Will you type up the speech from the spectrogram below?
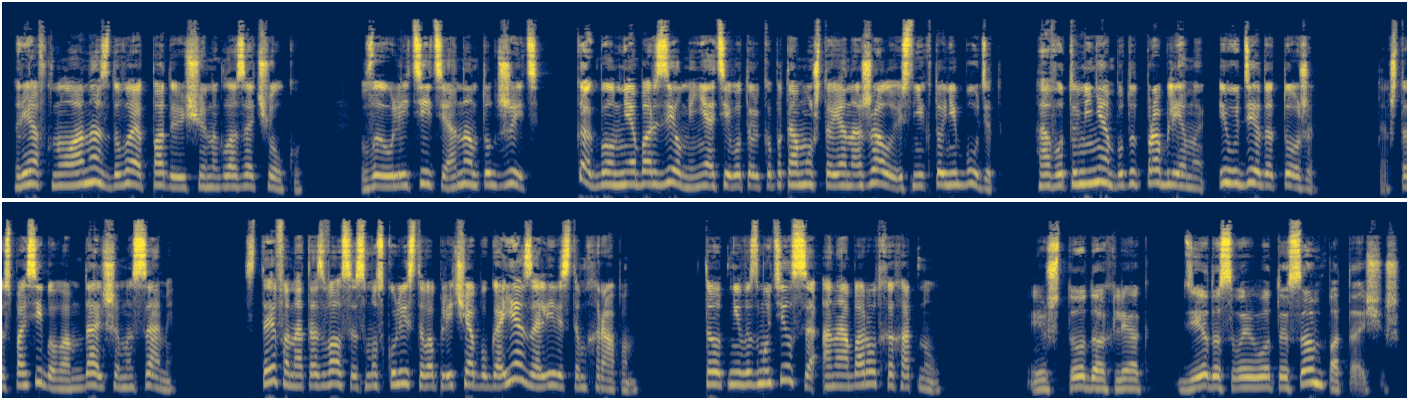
— рявкнула она, сдувая падающую на глаза челку. «Вы улетите, а нам тут жить. Как бы он ни оборзел, менять его только потому, что я нажалуюсь, никто не будет. А вот у меня будут проблемы, и у деда тоже. Так что спасибо вам, дальше мы сами». Стефан отозвался с мускулистого плеча бугая заливистым храпом. Тот не возмутился, а наоборот хохотнул. «И что, дохляк, деда своего ты сам потащишь?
